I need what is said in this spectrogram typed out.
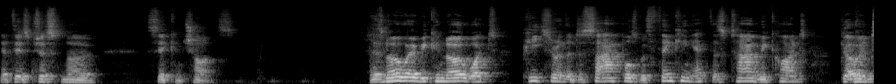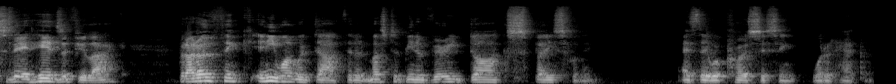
that there's just no second chance. There's no way we can know what Peter and the disciples were thinking at this time. We can't go into their heads, if you like. But I don't think anyone would doubt that it must have been a very dark space for them as they were processing what had happened.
